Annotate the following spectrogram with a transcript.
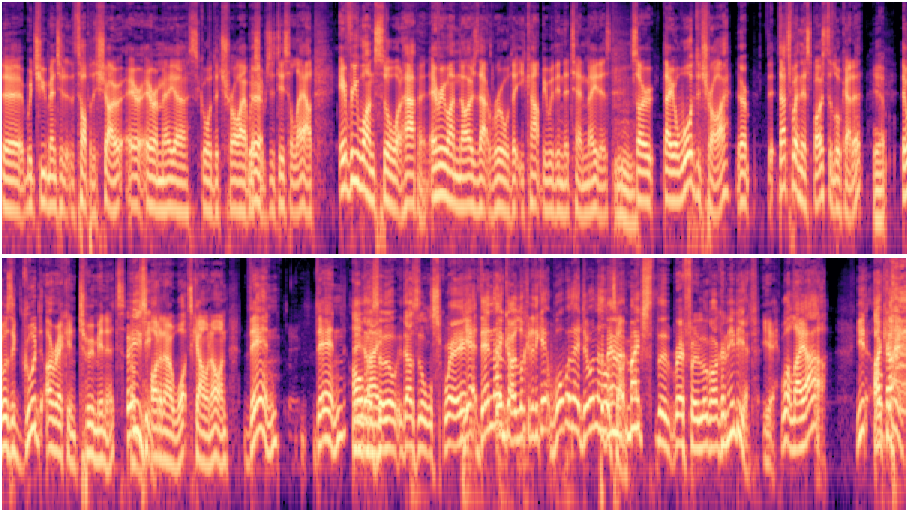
the, which you mentioned at the top of the show, Er- Eremia scored the try, which, Yeah. which is disallowed. Everyone saw what happened. Everyone knows that rule that you can't be within the 10 metres. So they award the try. Yep. That's when they're supposed to look at it. Yep. There was a good, I reckon, two minutes. of, Easy. I don't know what's going on. Then, then, He oh does, mate, the little, he does the little square. yeah, then they go look at it again. What were they doing the But whole then it makes the referee look like an idiot. Yeah, well, they are. You, okay.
